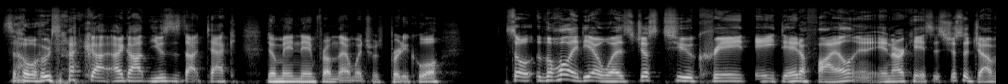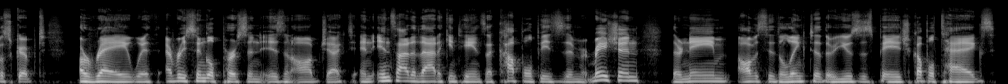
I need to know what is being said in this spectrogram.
So I got I got uses.tech domain name from them, which was pretty cool. So the whole idea was just to create a data file. In our case, it's just a JavaScript array with every single person is an object. And inside of that, it contains a couple pieces of information their name, obviously the link to their uses page, a couple tags,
